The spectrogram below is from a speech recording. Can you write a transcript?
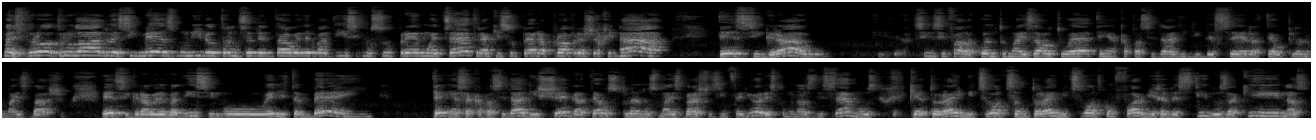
Mas por outro lado, esse mesmo nível transcendental, elevadíssimo, supremo, etc., que supera a própria Shekhinah, esse grau assim se fala, quanto mais alto é, tem a capacidade de descer até o plano mais baixo. Esse grau elevadíssimo, ele também tem essa capacidade e chega até os planos mais baixos inferiores, como nós dissemos, que é Torá e Mitzvot, são Torá e Mitzvot conforme revestidos aqui nas,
